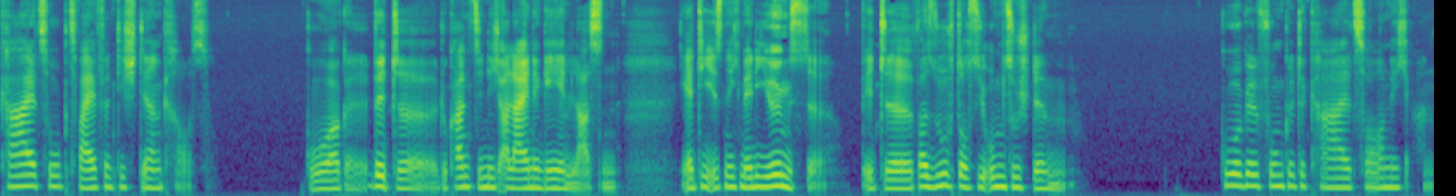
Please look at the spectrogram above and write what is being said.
Karl zog zweifelnd die Stirn kraus. Gurgel, bitte, du kannst sie nicht alleine gehen lassen. Jetty ist nicht mehr die Jüngste. Bitte, versuch doch, sie umzustimmen. Gurgel funkelte Karl zornig an.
